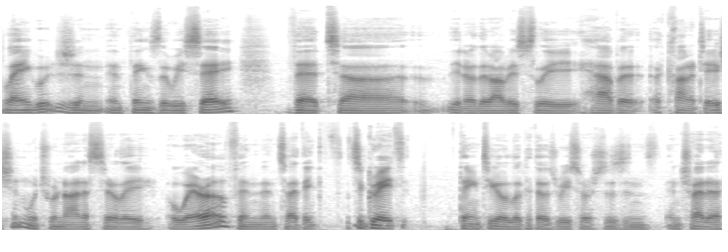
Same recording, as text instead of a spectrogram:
language and, and things that we say that uh, you know that obviously have a, a, connotation which we're not necessarily aware of and, and so I think it's a great thing to go look at those resources and, and try to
